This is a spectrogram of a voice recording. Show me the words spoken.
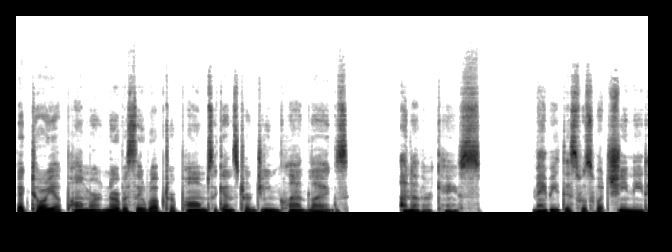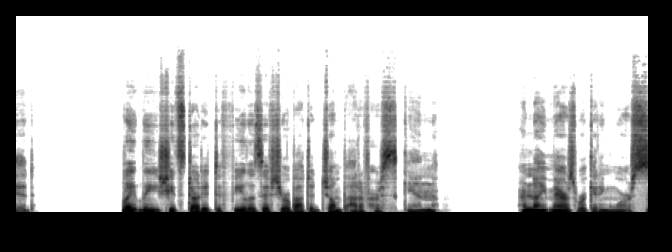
Victoria Palmer nervously rubbed her palms against her jean clad legs. Another case. Maybe this was what she needed. Lately, she'd started to feel as if she were about to jump out of her skin. Her nightmares were getting worse,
